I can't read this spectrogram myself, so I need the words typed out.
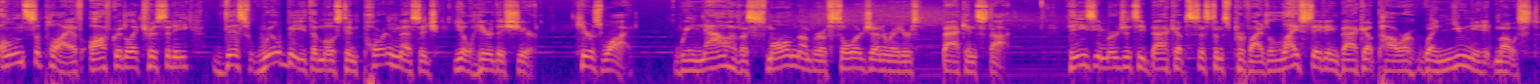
own supply of off grid electricity? This will be the most important message you'll hear this year. Here's why. We now have a small number of solar generators back in stock. These emergency backup systems provide life saving backup power when you need it most.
